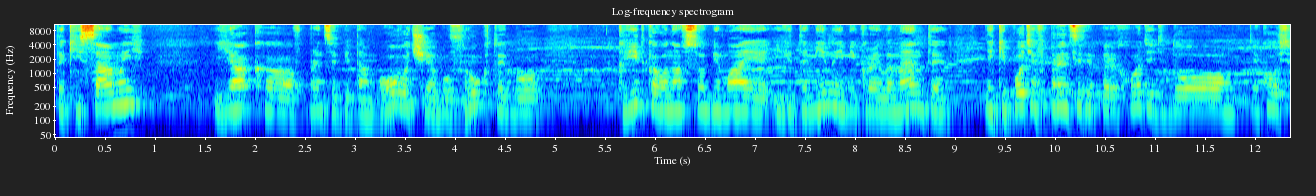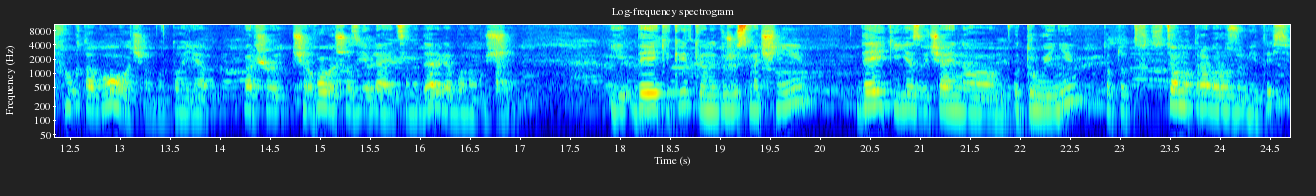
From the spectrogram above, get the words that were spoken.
такий самий, як, е, в принципі, там овочі або фрукти, бо квітка вона в собі має і вітаміни, і мікроелементи, які потім, в принципі, переходять до якогось фрукта або овоча, бо то є першочергове, що з'являється на дереві або на кущі. І деякі квітки вони дуже смачні, деякі є, звичайно, отруєні. Тобто в цьому треба розумітись.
